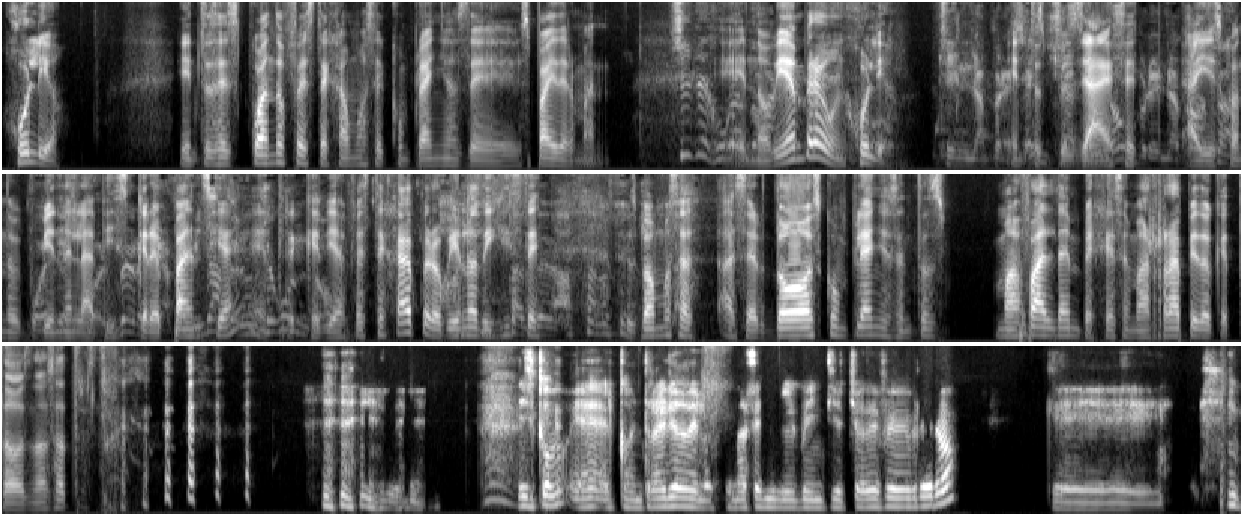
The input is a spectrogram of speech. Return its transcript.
julio. Y entonces, ¿cuándo festejamos el cumpleaños de Spider-Man? ¿En noviembre o en julio? Entonces, pues ya ese, ahí es cuando viene la discrepancia entre qué día festejar, pero bien lo dijiste, pues vamos a hacer dos cumpleaños, entonces Mafalda envejece más rápido que todos nosotros. Es como eh, al contrario de los que nacen el 28 de febrero, que, que,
